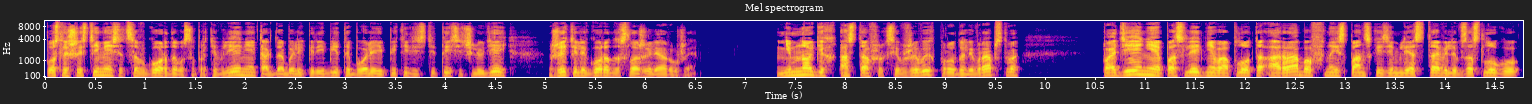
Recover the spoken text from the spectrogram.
После шести месяцев гордого сопротивления, когда были перебиты более 50 тысяч людей, жители города сложили оружие. Немногих оставшихся в живых продали в рабство – Падение последнего оплота арабов на испанской земле ставили в заслугу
